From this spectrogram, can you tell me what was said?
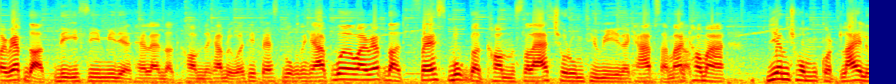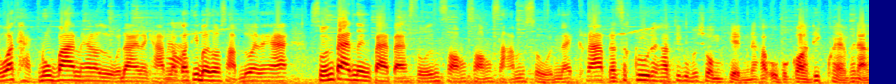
www.decmediathailand.com นะครับหรือว่าที่ Facebook นะครับ www.facebook.com/showroomtv นะครับสามารถเข้ามาเยี่ยมชมกดไลค์หรือว่าแท็กรูปบ้านมาให้เราดูได้นะครับค่ะแล้วก็ที่เบอร์โทรศัพท์ด้วยนะฮะ 0818802230 นะครับ และสักครู่นะครับที่คุณผู้ชมเห็นนะครับ อุปกรณ์ที่แขวนผนัง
